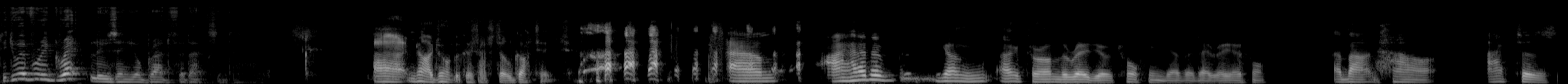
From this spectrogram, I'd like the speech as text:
Did you ever regret losing your Bradford accent? Uh, no, I don't because I've still got it. um, I had a young actor on the radio talking the other day, Radio 4, about how actors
